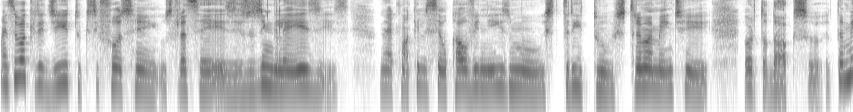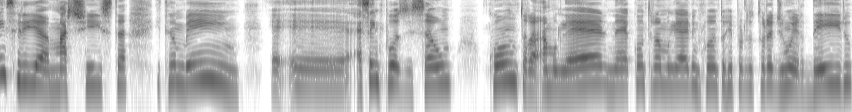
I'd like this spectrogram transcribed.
Mas eu acredito que se fossem os franceses, os ingleses, né, com aquele seu calvinismo estrito, extremamente ortodoxo, também seria machista e também é, é, essa imposição contra a mulher, né, contra a mulher enquanto reprodutora de um herdeiro,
